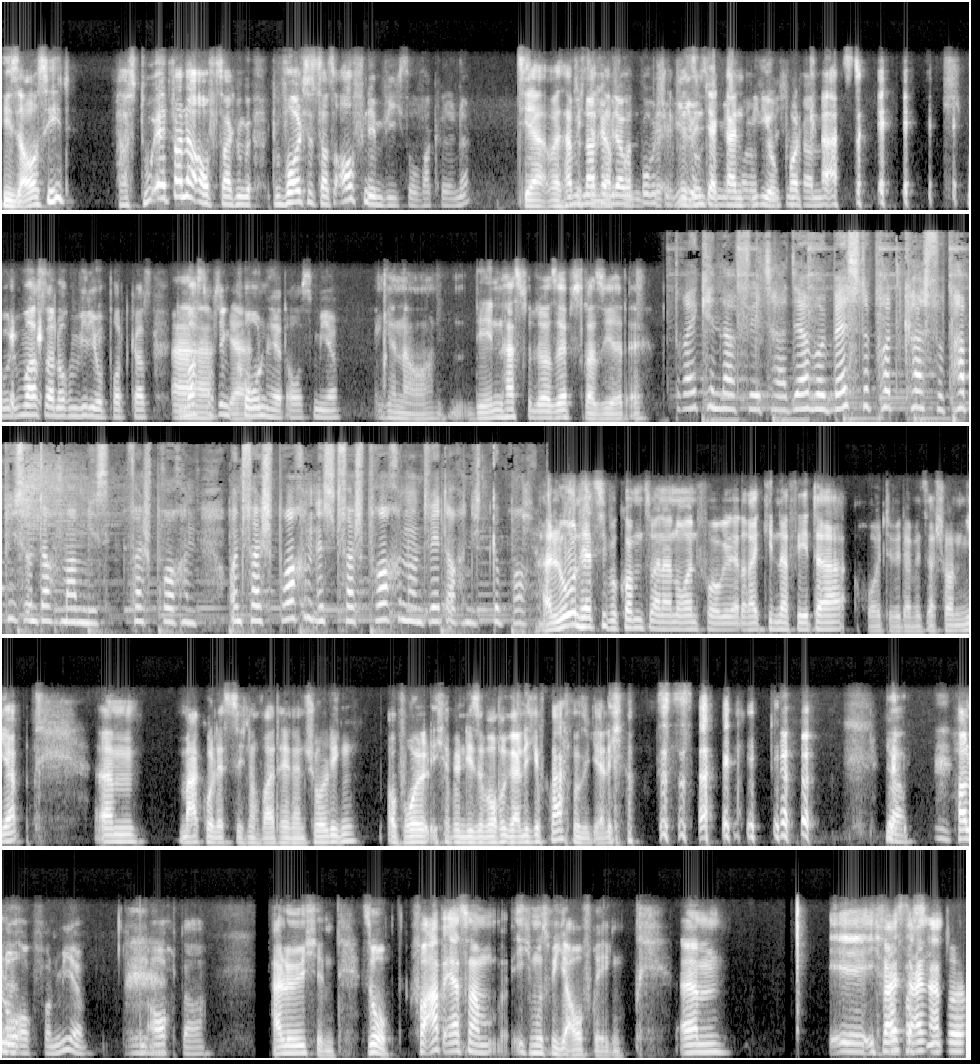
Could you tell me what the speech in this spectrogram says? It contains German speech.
wie es aussieht? Hast du etwa eine Aufzeichnung? Du wolltest das aufnehmen, wie ich so wackel, ne? Tja, was habe ich denn davon? Komische Wir sind ja kein Videopodcast. du machst da noch einen Videopodcast. Du ah, machst doch den ja. Conehead aus mir. Genau, den hast du doch selbst rasiert, ey. Drei Kinderväter, der wohl beste Podcast für Papis und auch Mamis. Versprochen. Und versprochen ist versprochen und wird auch nicht gebrochen. Hallo und herzlich willkommen zu einer neuen Folge der Drei Kinderväter. Heute wieder mit Sascha und mir. Ähm, Marco lässt sich noch weiterhin entschuldigen. Obwohl, ich habe ihn diese Woche gar nicht gefragt, muss ich ehrlich sagen. ja, hallo auch von mir. Bin auch da. Hallöchen. So, vorab erstmal, ich muss mich aufregen. Ähm, äh, ich weiß, der eine, andere,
